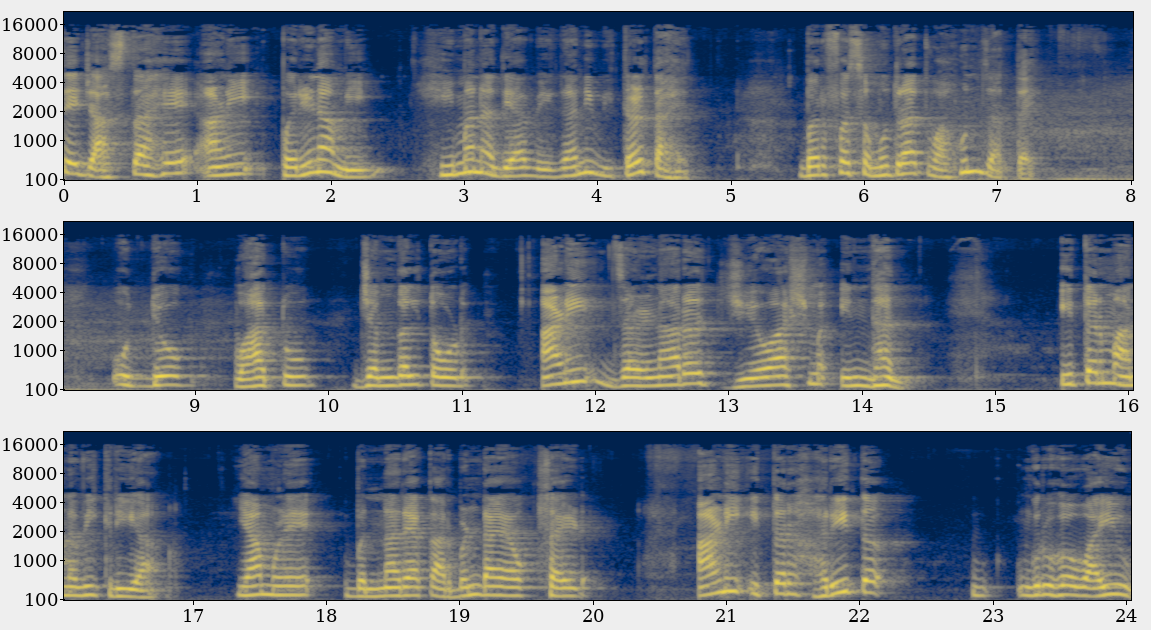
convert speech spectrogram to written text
ते जास्त आहे आणि परिणामी हिमनद्या वेगाने वितळत आहेत. बर्फ समुद्रात वाहून जात आहे उद्योग वाहतूक जंगलतोड आणि जळणारं जीवाश्म इंधन इतर मानवी क्रिया यामुळे बनणाऱ्या कार्बन डायऑक्साईड आणि इतर हरित गृहवायू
